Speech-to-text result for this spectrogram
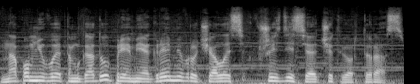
Напомню, в этом году премия Грэмми вручалась в 64 раз.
